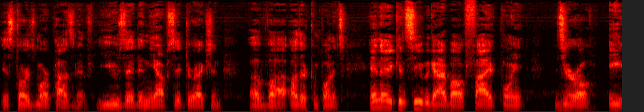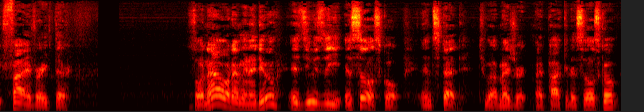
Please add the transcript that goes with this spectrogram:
is towards more positive. You use it in the opposite direction of uh, other components. And there you can see we got about 5.085 right there. So now what I'm going to do is use the oscilloscope instead to uh, measure it, my pocket oscilloscope.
